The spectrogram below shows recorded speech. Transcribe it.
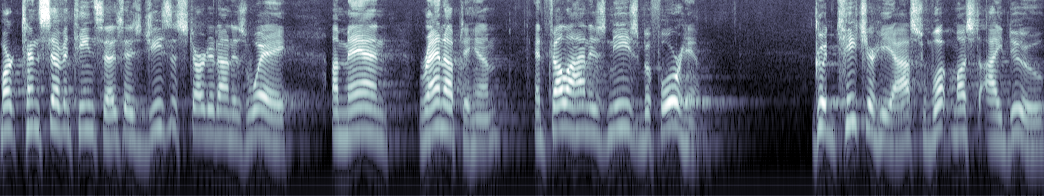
Mark 10 17 says, As Jesus started on his way, a man ran up to him and fell on his knees before him. Good teacher, he asked, what must I do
